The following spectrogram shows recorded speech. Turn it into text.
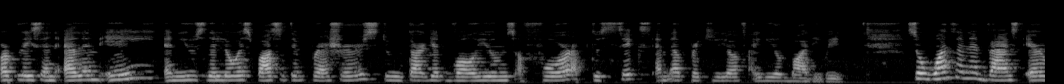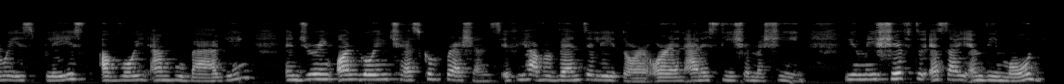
or place an LMA and use the lowest positive pressures to target volumes of 4 up to 6 ml per kilo of ideal body weight. So once an advanced airway is placed, avoid ambu bagging and during ongoing chest compressions, if you have a ventilator or an anesthesia machine, you may shift to SIMV mode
